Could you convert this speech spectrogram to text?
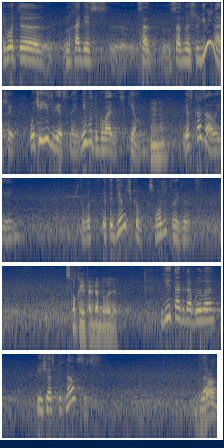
И вот, э, находясь э, с, с одной судьей нашей, очень известной, не буду говорить с кем, я сказала ей, что вот эта девочка сможет выиграть. Сколько ей тогда было лет? Ей тогда было, ей сейчас 15? Два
